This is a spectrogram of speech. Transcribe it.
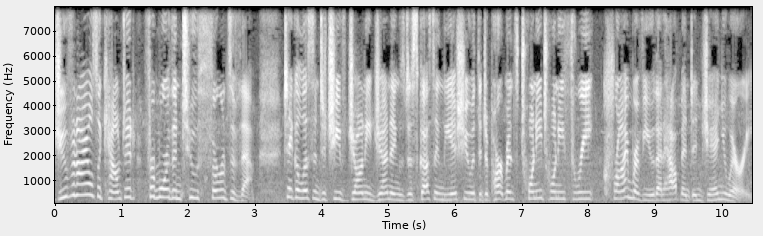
juveniles accounted for more than two thirds of them. Take a listen to Chief Johnny Jennings discussing the issue at the department's 2023 crime review that happened in January.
